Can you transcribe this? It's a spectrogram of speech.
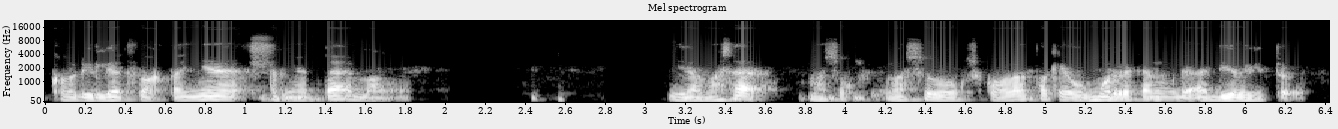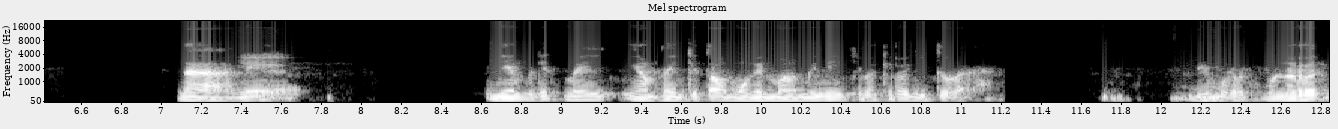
kalau dilihat faktanya ternyata emang ya masa masuk masuk sekolah pakai umur kan nggak adil gitu. Nah ini ini yang yang pengen kita omongin malam ini kira-kira gitulah. Di menurut menurut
